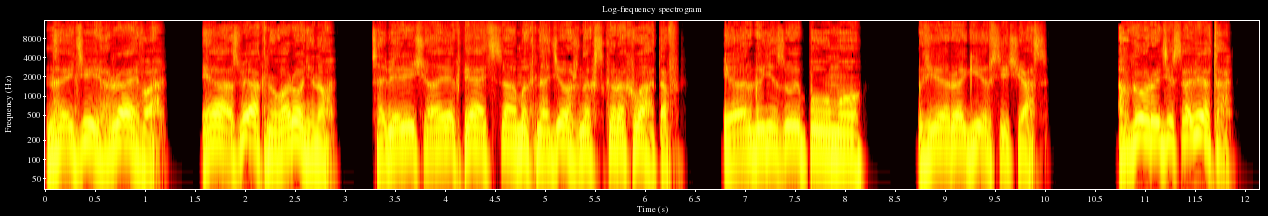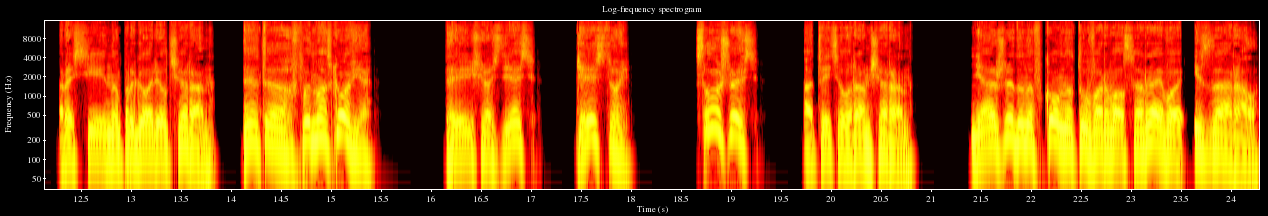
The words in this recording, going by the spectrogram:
«Найди Райва. Я звякну Воронину. Собери человек пять самых надежных скорохватов и организуй Пуму. Где Рагир сейчас?» «В городе Совета», — рассеянно проговорил Чаран. «Это в Подмосковье». «Ты еще здесь? Действуй». «Слушаюсь», — ответил Рамчаран. Неожиданно в комнату ворвался Райва и заорал.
